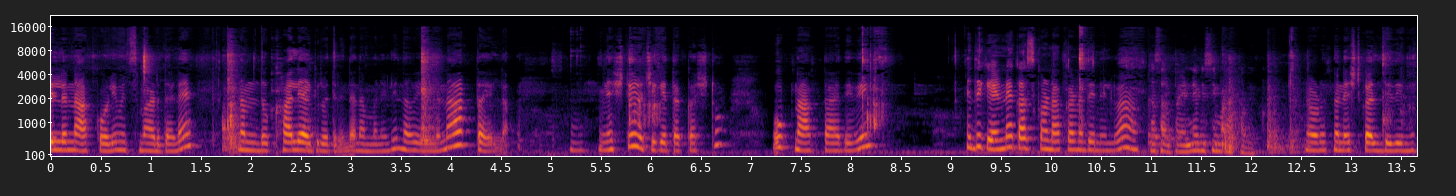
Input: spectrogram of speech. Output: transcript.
ಎಳ್ಳನ್ನು ಹಾಕ್ಕೊಳ್ಳಿ ಮಿಕ್ಸ್ ಮಾಡ್ದಾಳೆ. ನಮ್ಮದು ಖಾಲಿ ಆಗಿರೋದ್ರಿಂದ ನಮ್ಮ ಮನೇಲಿ ನಾವು ಎಳ್ಳನ್ನು ಹಾಕ್ತಾಯಿಲ್ಲ ನೆಕ್ಸ್ಟು ರುಚಿಗೆ ತಕ್ಕಷ್ಟು ಉಪ್ಪನ್ನ ಹಾಕ್ತಾ ಇದ್ದೀವಿ ಇದಕ್ಕೆ ಎಣ್ಣೆ ಕಾಸ್ಕೊಂಡು ಹಾಕೋಣದೇನಿಲ್ವಾ ಸ್ವಲ್ಪ ಎಣ್ಣೆ ಬಿಸಿ ಮಾಡ್ಕೋಬೇಕು. ನೋಡು ನಾನು ಎಷ್ಟು ಕಲ್ತಿದ್ದೀನಿ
